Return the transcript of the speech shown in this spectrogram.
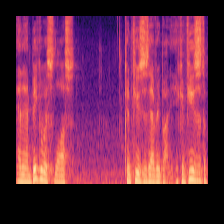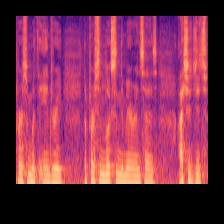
And ambiguous loss confuses everybody. It confuses the person with the injury. The person looks in the mirror and says, I should, just,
